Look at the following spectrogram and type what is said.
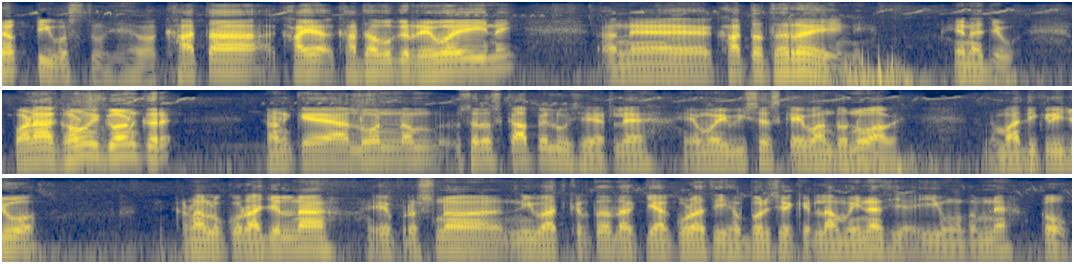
નકટી વસ્તુ છે. હવે ખાતા, ખાયા, ખાધા વગર રહેવાય નહીં અને ખાતા ધરાય નહીં. એના જેવું. પણ આ ઘણું ગણ કરે. કારણ કે આ લોન આમ સરસ કાપેલું છે, એટલે એમાં વિશેષ કંઈ વાંધો ન આવે. અને મા દીકરી જુઓ, ઘણા લોકો રાજલના એ પ્રશ્નની વાત કરતા હતા કે આ ઘોડાથી ખબર છે કેટલા મહિના થયા એ હું તમને કહું.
